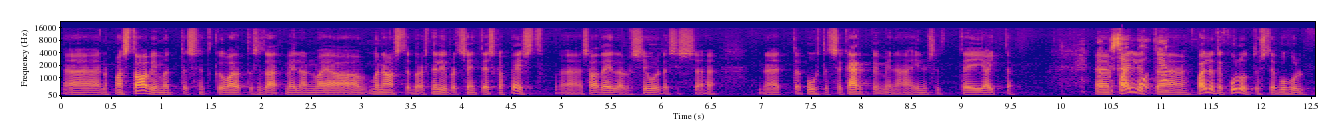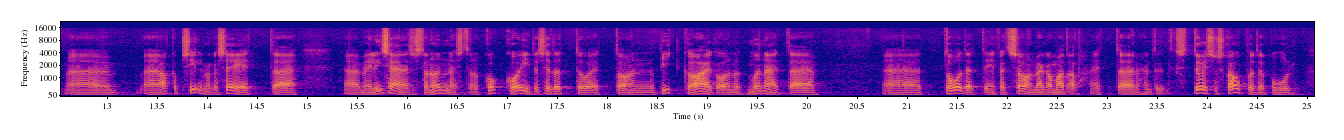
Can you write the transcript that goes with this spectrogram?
noh, mastaabi mõttes, et kui vaadata seda, et meil on vaja mõne aasta pärast neli protsenti SKP-st saada eelarvesse juurde, siis et puhtalt see kärpimine ilmselt ei aita no,. paljude, paljude kulutuste puhul äh, äh, hakkab silma ka see, et äh, meil iseenesest on õnnestunud kokku hoida seetõttu, et on pikka aega olnud mõnede äh, toodete inflatsioon väga madal, et äh, noh, näiteks tööstuskaupade puhul äh,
